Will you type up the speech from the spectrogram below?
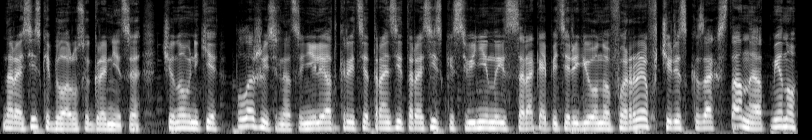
на российско-белорусской границе. Чиновники положительно оценили открытие транзита российской свинины из 45 регионов РФ через Казахстан и отмену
